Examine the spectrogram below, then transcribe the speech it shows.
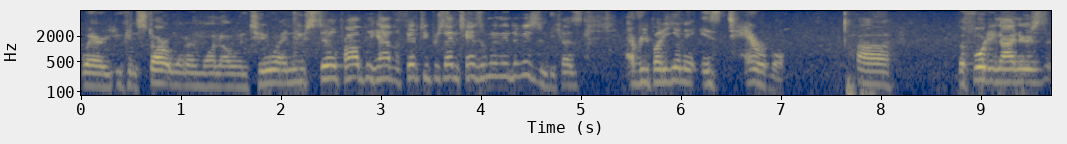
where you can start one and one, zero oh and two, and you still probably have a fifty percent chance of winning the division because everybody in it is terrible. Uh, the 49ers,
